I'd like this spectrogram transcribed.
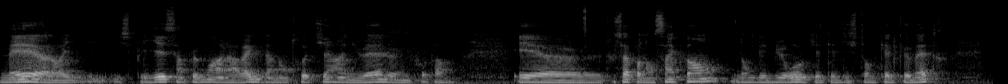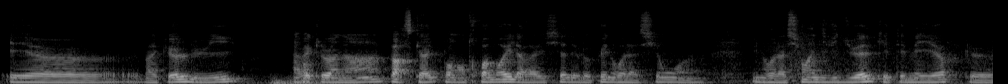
Mais alors, il, se pliait simplement à la règle d'un entretien annuel une fois par an. Et euh, tout ça pendant 5 ans, donc des bureaux qui étaient distants de quelques mètres. Et euh, Michael, lui, avec le 1 à 1, par Skype, pendant 3 mois, il a réussi à développer une relation, euh, une relation individuelle qui était meilleure que,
